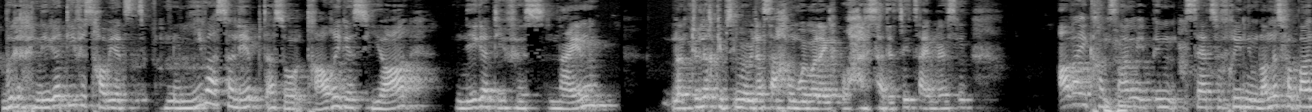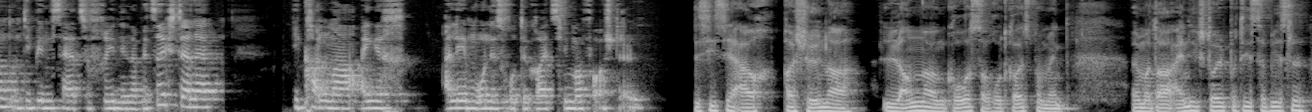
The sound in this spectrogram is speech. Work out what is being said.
wirklich Negatives habe ich jetzt noch nie was erlebt. Also trauriges ja, negatives nein. Natürlich gibt es immer wieder Sachen, wo ich mir denke, boah, das hat jetzt nicht sein müssen. Aber ich kann mhm. sagen, ich bin sehr zufrieden im Landesverband und ich bin sehr zufrieden in der Bezirksstelle. Ich kann mir eigentlich ein Leben ohne das Rote Kreuz nicht mehr vorstellen. Das ist ja auch ein schöner, langer und großer Rotkreuz-Moment. Wenn man da eingestolpert ist ein bisschen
